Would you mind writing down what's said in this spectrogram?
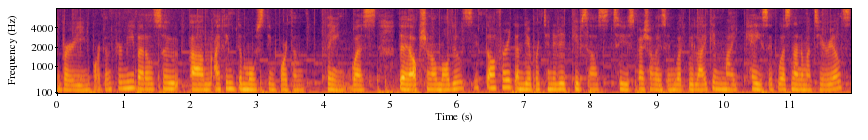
very important for me. But also, um, I think the most important thing was the optional modules it offered and the opportunity it gives us to specialize in what we like. In my case, it was nanomaterials.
